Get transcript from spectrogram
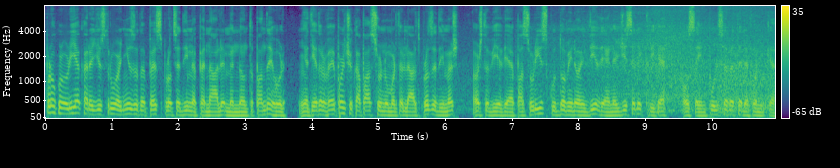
Prokuroria ka regjistruar njëzet e pesë procedime penale me nëntë të pandehur. Një tjetër vepër që ka pasur numër të lartë procedimesh, është vjedhja e pasurisë ku dominojnë vjedhja e energjisë elektrike ose impulseve telefonike.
